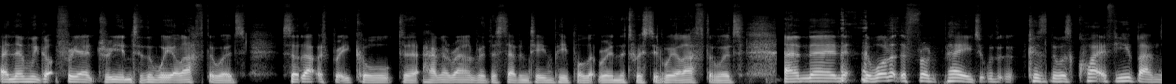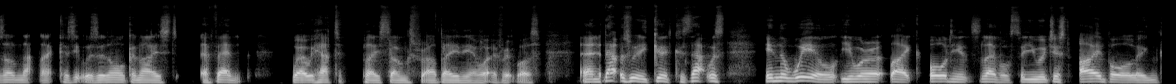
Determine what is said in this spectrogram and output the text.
And then we got free entry into the wheel afterwards. So that was pretty cool to hang around with the 17 people that were in the Twisted Wheel afterwards. And then the one at the front page, because there was quite a few bands on that night because it was an organised event where we had to play songs for Albania, whatever it was. And that was really good because that was in the wheel, you were at like audience level. So you were just eyeballing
